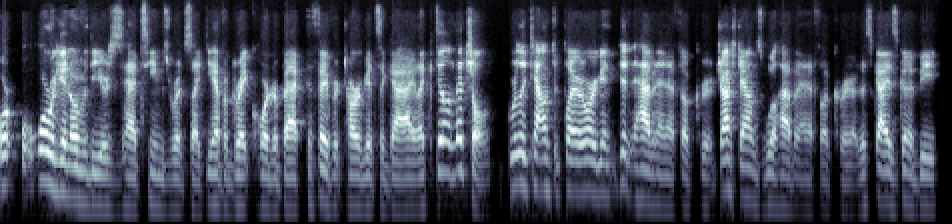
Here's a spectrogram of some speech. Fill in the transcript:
or, Oregon over the years has had teams where it's like you have a great quarterback, the favorite target's a guy like Dillon Mitchell, really talented player at Oregon, didn't have an NFL career. Josh Downs will have an NFL career. This guy is going to be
